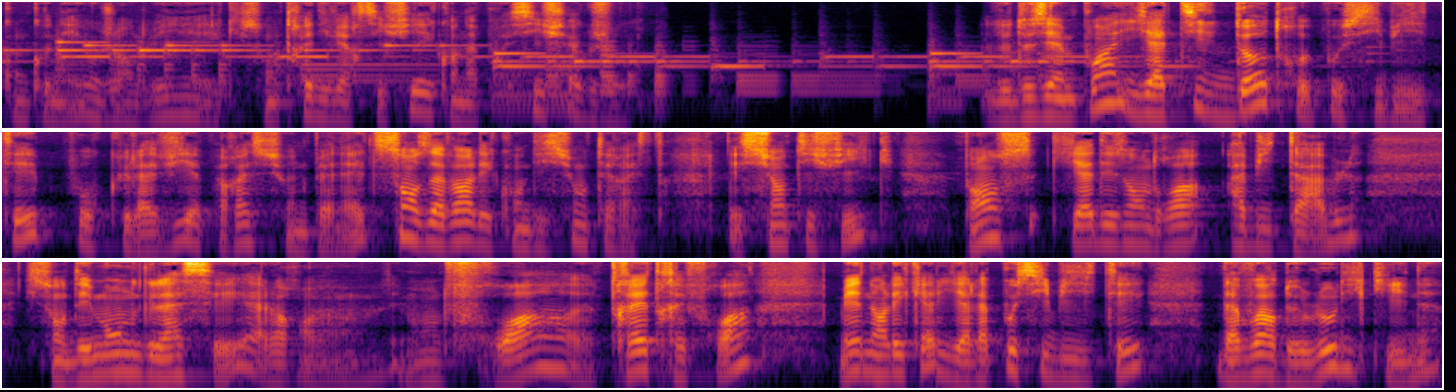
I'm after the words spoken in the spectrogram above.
qu'on qu connaît aujourd'hui et qui sont très diversifiées et qu'on apprécie chaque jour. Le deuxième point, y a-t-il d'autres possibilités pour que la vie apparaisse sur une planète sans avoir les conditions terrestres? Les scientifiques pensent qu'il y a des endroits habitables, qui sont des mondes glacés, alors euh, des mondes froids, euh, très très froids, mais dans lesquels il y a la possibilité d'avoir de l'eau liquide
